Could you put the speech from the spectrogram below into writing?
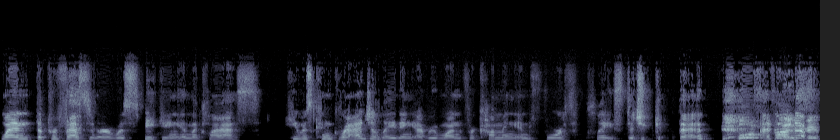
when the professor was speaking in the class. He was congratulating everyone for coming in fourth place. Did you get that? Fourth place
